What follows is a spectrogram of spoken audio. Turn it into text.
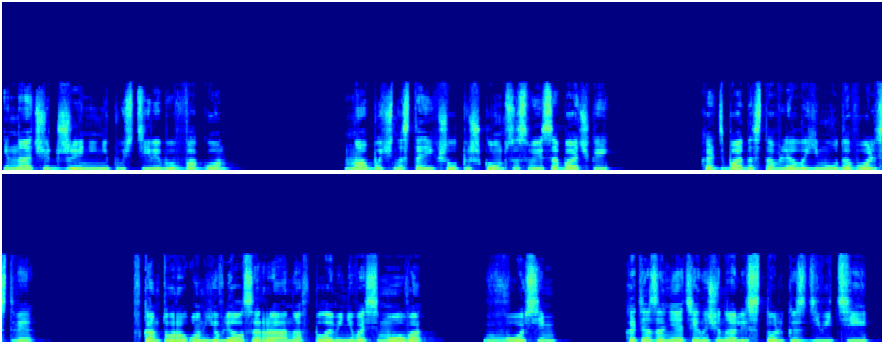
Иначе Дженни не пустили бы в вагон. Но обычно старик шел пешком со своей собачкой. Ходьба доставляла ему удовольствие. В контору он являлся рано, в половине восьмого, в восемь. Хотя занятия начинались только с девяти,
